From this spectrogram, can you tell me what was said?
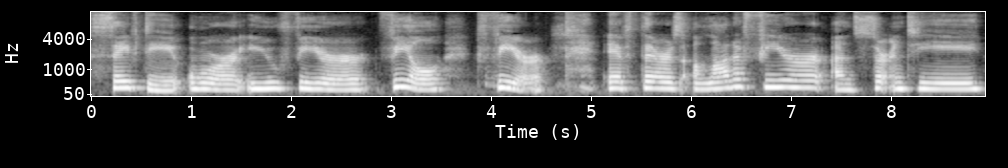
safety or you fear feel fear. If there's a lot of fear, uncertainty,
